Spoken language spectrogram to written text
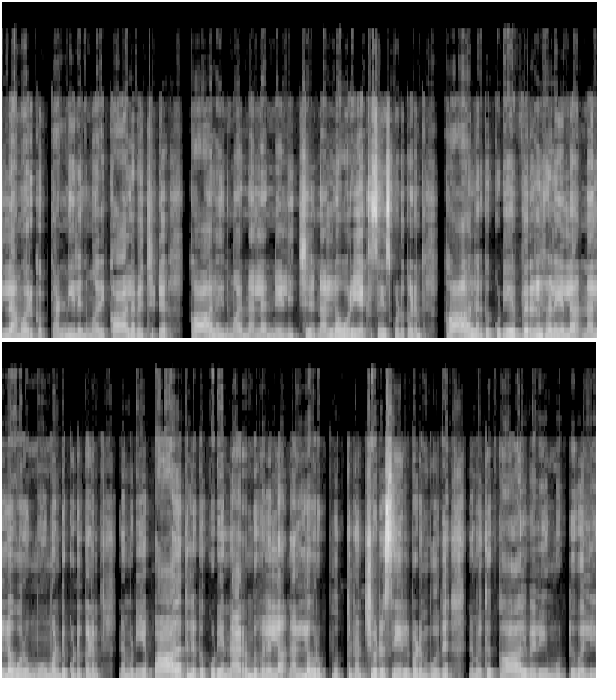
இல்லாமல் இருக்கும். தண்ணியில் இந்த மாதிரி காலை வச்சுட்டு காலை இந்த மாதிரி நல்லா நெளிச்சு நல்ல ஒரு எக்ஸசைஸ் கொடுக்கணும். காலில் இருக்கக்கூடிய விரல்களை எல்லாம் நல்ல ஒரு மூமெண்ட் கொடுக்கணும். நம்முடைய பாதத்தில் இருக்கக்கூடிய நரம்புகள் எல்லாம் நல்ல ஒரு புத்துணர்ச்சியோடு செயல்படும் போது நமக்கு கால் வலி முட்டு வலி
